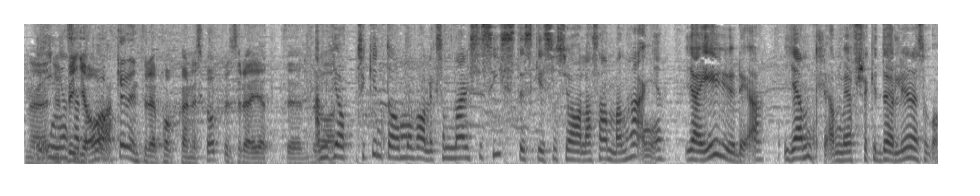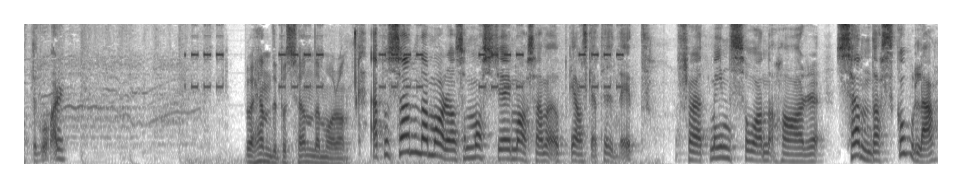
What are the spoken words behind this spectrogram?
det Nej, ingen du bejakar inte det popstjärneskapet sådär jättebra. Ja, men jag tycker inte om att vara liksom narcissistisk i sociala sammanhang. Jag är ju det egentligen, men jag försöker dölja det så gott det går. Vad hände på söndag morgon? Ja, på söndag morgon så måste jag ju masa mig upp ganska tidigt. För att min son har söndagsskola,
